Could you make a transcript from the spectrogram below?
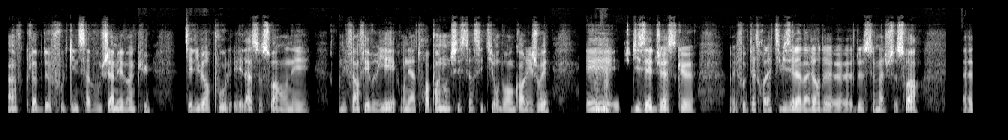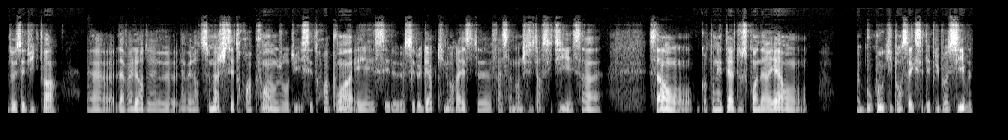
un club de foot qui ne s'avoue jamais vaincu, c'est Liverpool et là, ce soir, on est on est fin février, on est à 3 points de Manchester City, on doit encore les jouer Mmh et tu disais juste que, heu, il faut peut-être relativiser la valeur de de ce match ce soir, heu, de cette victoire. Heu, la valeur de la valeur de ce match, c'est 3 points aujourd'hui. C'est 3 points et c'est le le gap qui nous reste, heu, face à Manchester City et ça ça quand on était à 12 points derrière, on a beaucoup qui pensaient que c'était plus possible.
